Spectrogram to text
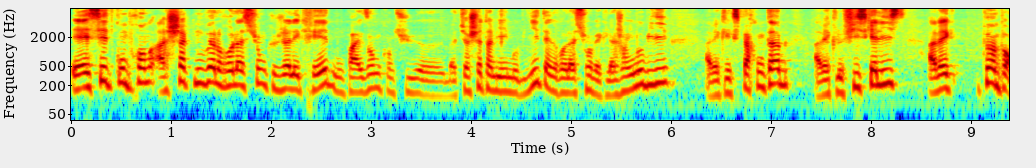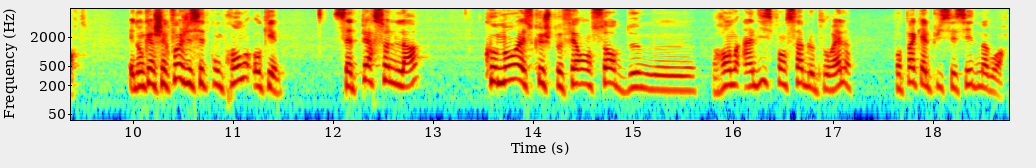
et à essayer de comprendre à chaque nouvelle relation que j'allais créer. Donc, par exemple, quand tu, euh, bah, tu achètes un bien immobilier, tu as une relation avec l'agent immobilier, avec l'expert comptable, avec le fiscaliste, avec peu importe. Et donc, à chaque fois, j'essaie de comprendre, OK, cette personne-là, comment est-ce que je peux faire en sorte de me rendre indispensable pour elle pour pas qu'elle puisse essayer de m'avoir?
